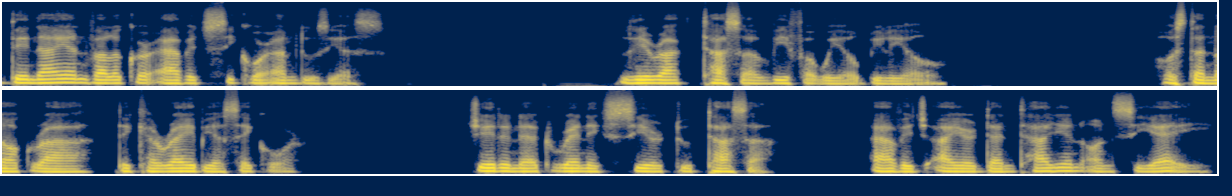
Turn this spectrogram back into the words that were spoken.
Denayan valakor avich sikor amdusias. Lirak tasa vifa wheel bilio. Hostanok ra de Carabia sekor. Jedenet renix sir tu tasa. Avich ayer Dantalion on ca.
